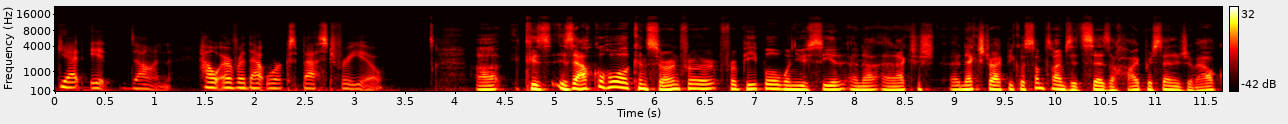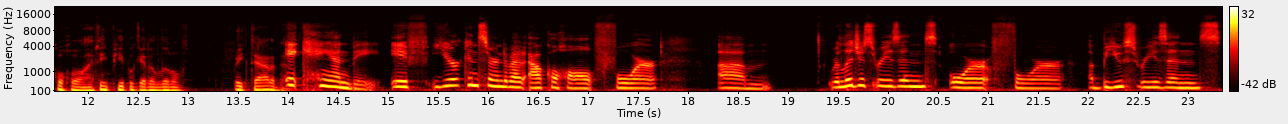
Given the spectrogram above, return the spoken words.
get it done, however that works best for you. Because is alcohol a concern for, for people when you see an, an, an extract? Because sometimes it says a high percentage of alcohol. I think people get a little freaked out about it. It can be. If you're concerned about alcohol for um, religious reasons or for abuse reasons,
